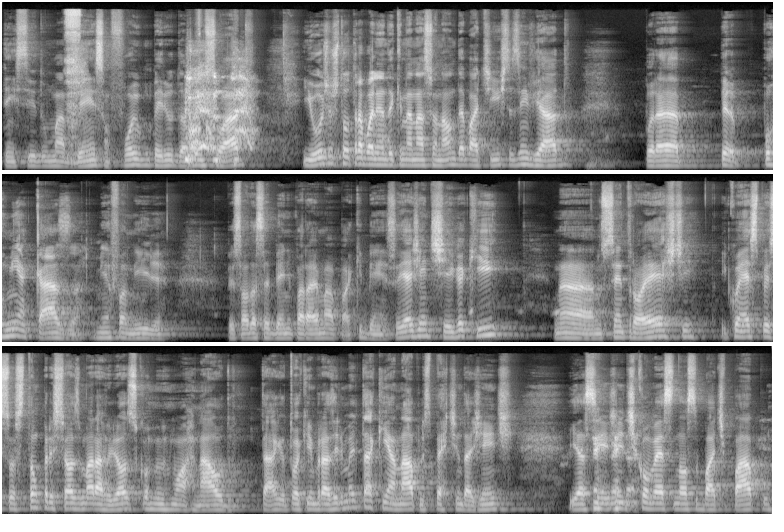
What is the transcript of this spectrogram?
tem sido uma bênção, foi um período abençoado. E hoje eu estou trabalhando aqui na Nacional no Debatistas, enviado para por minha casa, minha família, pessoal da CBN Pará e Amapá, que benção. E a gente chega aqui na, no Centro-Oeste e conhece pessoas tão preciosas e maravilhosas como o irmão Arnaldo. Tá? Eu estou aqui em Brasília, mas ele está aqui em Anápolis, pertinho da gente. E assim a gente começa o nosso bate-papo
